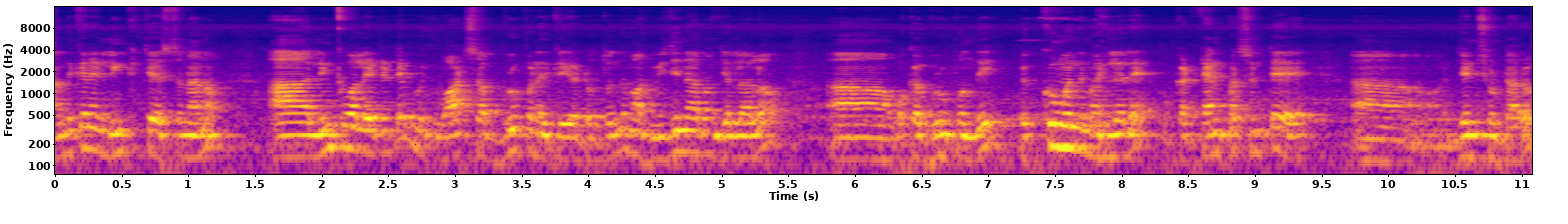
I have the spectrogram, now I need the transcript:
అందుకే నేను లింక్ చేస్తున్నాను. ఆ లింక్ వల్ల ఏంటంటే మీకు వాట్సాప్ గ్రూప్ అనేది క్రియేట్ అవుతుంది. మాకు విజయనగరం జిల్లాలో ఒక గ్రూప్ ఉంది. ఎక్కువ మంది మహిళలే ఒక టెన్ పర్సెంటే జెంట్స్ ఉంటారు.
